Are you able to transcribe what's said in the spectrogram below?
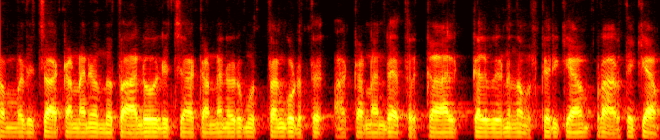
സംവദിച്ച് ആ കണ്ണനെ ഒന്ന് താലോലിച്ച് ആ കണ്ണനൊരു മുത്തം കൊടുത്ത് ആ കണ്ണന്റെ തൃക്കാൽക്കൽ വീണ് നമസ്കരിക്കാം പ്രാർത്ഥിക്കാം.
